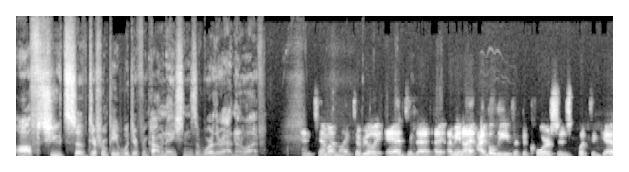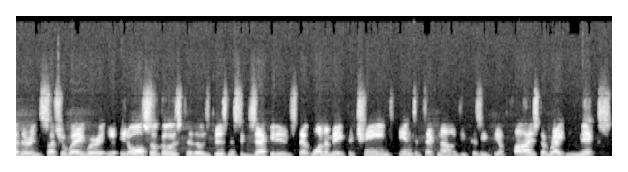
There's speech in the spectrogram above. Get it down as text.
offshoots of different people with different combinations of where they're at in their life. And Tim, I'd like to really add to that. I, I mean, I, I, believe that the course is put together in such a way where it, it also goes to those business executives that want to make the change into technology because he, applies the right mix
